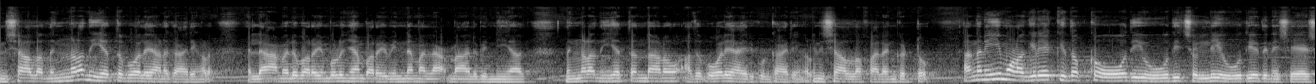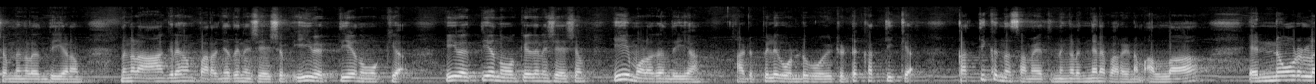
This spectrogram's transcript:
ഇൻഷാല്ല നിങ്ങളെ നീയത്ത് പോലെയാണ് കാര്യങ്ങൾ. എല്ലാ അമൽ പറയുമ്പോഴും ഞാൻ പറയും ഇന്ന മല മാൽ പിന്നിയാൽ നിങ്ങളെ നീയത്ത് എന്താണോ അതുപോലെ ആയിരിക്കും കാര്യങ്ങൾ. ഇൻഷാല്ല ഫലം കിട്ടും. അങ്ങനെ ഈ മുളകിലേക്ക് ഇതൊക്കെ ഓതി ഊതി ചൊല്ലി ഊതിയതിന് ശേഷം നിങ്ങൾ എന്ത് ചെയ്യണം? നിങ്ങൾ ആഗ്രഹം പറഞ്ഞതിന് ശേഷം ഈ വ്യക്തിയെ നോക്കുക. ഈ വ്യക്തിയെ നോക്കിയതിന് ശേഷം ഈ മുളക് എന്ത് ചെയ്യുക? അടുപ്പിൽ കൊണ്ടുപോയിട്ടിട്ട് കത്തിക്കുക. കത്തിക്കുന്ന സമയത്ത് നിങ്ങൾ ഇങ്ങനെ പറയണം അല്ലാ എന്നോടുള്ള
